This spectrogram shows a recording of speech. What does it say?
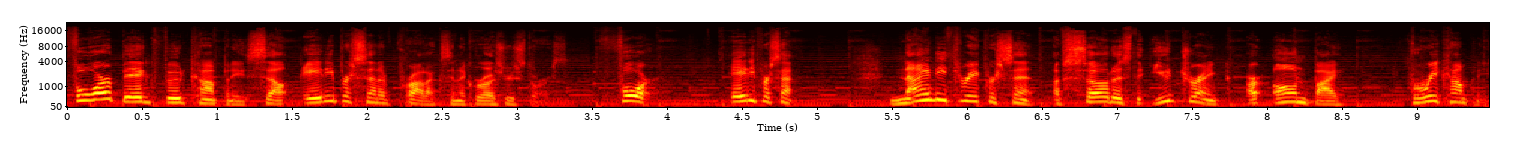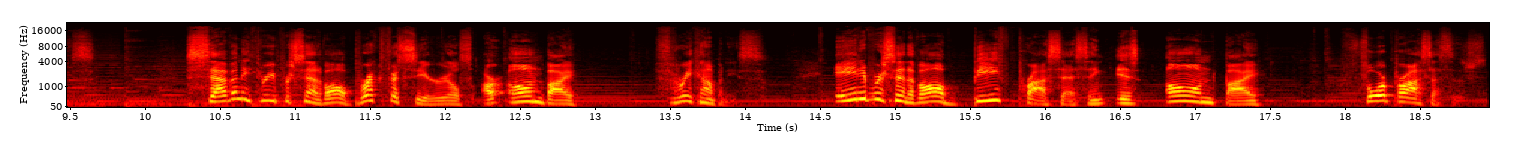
Four big food companies sell 80% of products in the grocery stores. Four, 80%. 93% of sodas that you drink are owned by three companies. 73% of all breakfast cereals are owned by three companies. 80% of all beef processing is owned by four processors.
